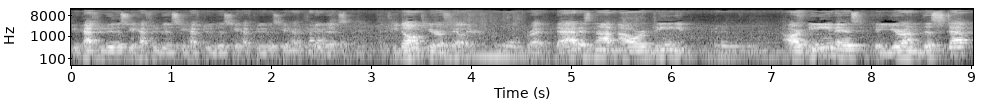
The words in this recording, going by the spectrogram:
You have to do this, you have to do this, you have to do this, you have to do this, you have to do this. If you don't, you're a failure. Right? That is not our deen. Our deen is, okay, you're on this step,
